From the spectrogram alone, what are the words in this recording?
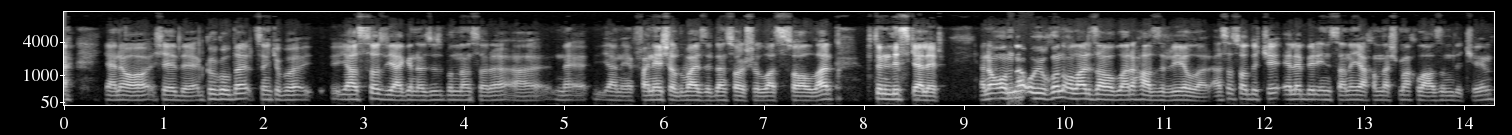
yəni o şeydir. Google-da çünki bu yazsaz yəqin özünüz bundan sonra ə, nə, yəni financial advisor-dan soruşurlar suallar, bütün list gəlir. Yəni ona uyğun onlar cavabları hazırlayırlar. Əsas odur ki, elə bir insana yaxınlaşmaq lazımdır ki,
